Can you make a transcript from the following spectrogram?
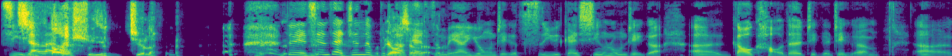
挤到水里去了。对，现在真的不知道该怎么样用这个词语该形容这个呃高考的这个这个呃。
